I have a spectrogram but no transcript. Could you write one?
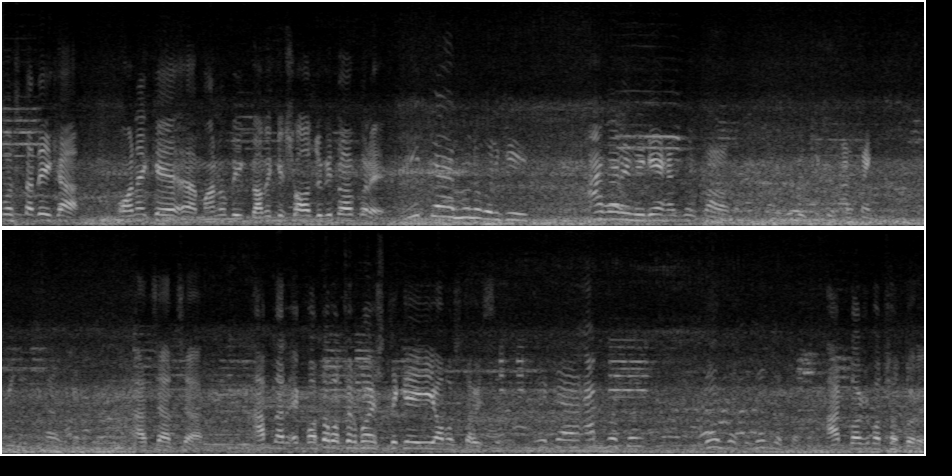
অবস্থা দেখা অনেকে মানবিকভাবে কি সহযোগিতাও করে? এটা মনে করি কি আগারে মিডিয়া একদম পাওয়া যায়। কিছু আর পাই। আচ্ছা আচ্ছা। আপনার কত বছর বয়স থেকে এই অবস্থা হয়েছে? এটা আট বছর দশ বছর আট দশ বছর ধরে?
